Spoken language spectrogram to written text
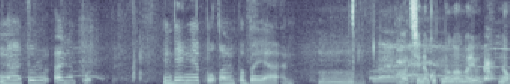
na tulo, ano po, hindi niya po kami pabayaan. Hmm. At sinagot na nga ngayon, no?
